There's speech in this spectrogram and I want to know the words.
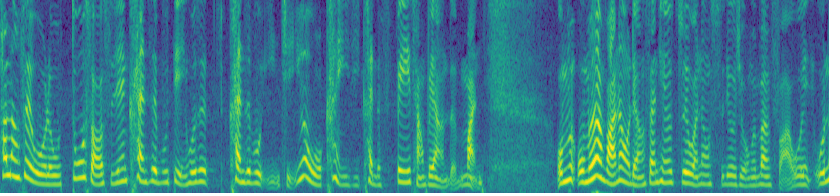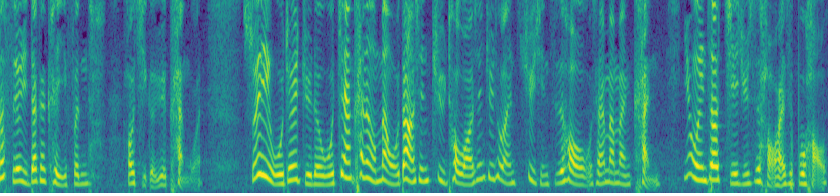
他浪费我了我多少时间看这部电影或是看这部影集，因为我看影集看的非常非常的慢，我们我没办法那种两三天就追完那种十六集，我没办法，我我那十六集大概可以分好几个月看完。所以我就会觉得，我既然看那么慢，我当然先剧透啊，先剧透完剧情之后，我才慢慢看，因为我已经知道结局是好还是不好，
